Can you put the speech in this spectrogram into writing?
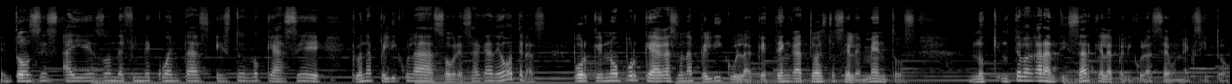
Entonces ahí es donde a fin de cuentas esto es lo que hace que una película sobresalga de otras. Porque no porque hagas una película que tenga todos estos elementos, no, te va a garantizar que la película sea un éxito.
